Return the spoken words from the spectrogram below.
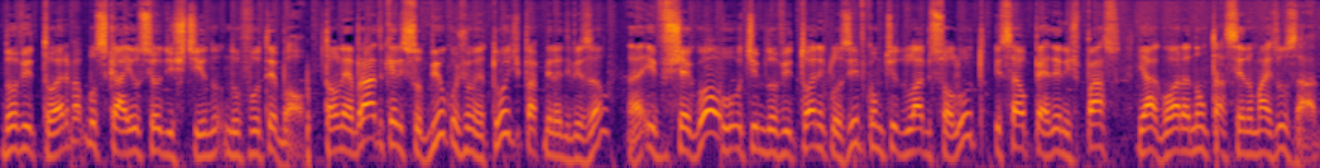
do Vitória para buscar aí o seu destino no futebol. Então lembrado que ele subiu com Juventude para a primeira divisão né, e chegou o time do Vitória, inclusive, como titular absoluto e saiu perdendo espaço e agora não está sendo mais usado.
